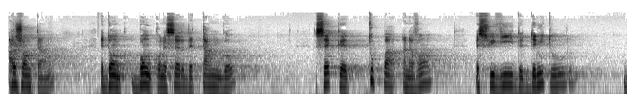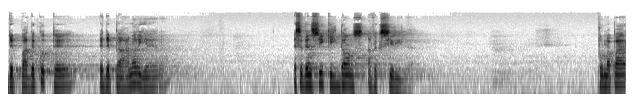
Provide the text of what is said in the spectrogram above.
argentin, et donc bon connaisseur de tango, sait que tout pas en avant est suivi de demi-tours, de pas de côté et de pas en arrière. Et c'est ainsi qu'il danse avec Cyril. Pour ma part,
